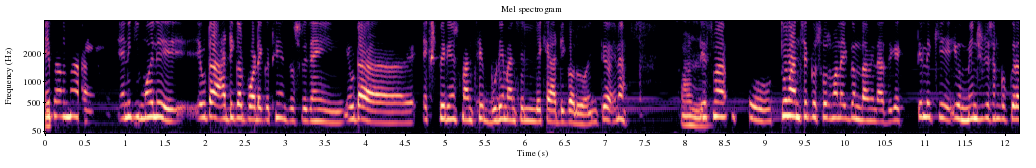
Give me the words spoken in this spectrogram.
नेपालमा यानि कि मैले एउटा आर्टिकल पढेको थिएँ जसले चाहिँ एउटा एक्सपिरियन्स मान्छे बुढी मान्छेले लेखे आर्टिकल हो होइन त्यो होइन त्यसमा उसको त्यो मान्छेको सोच मलाई एकदम दामी लाग्छ क्या त्यसले के यो मेन्सुरेसनको कुरा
